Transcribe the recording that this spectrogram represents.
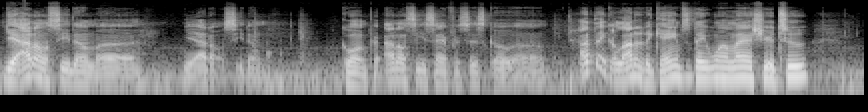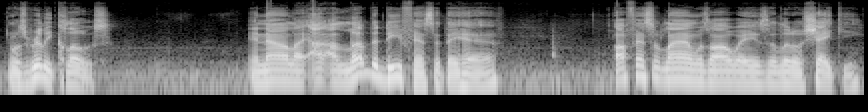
Yeah, I don't see them. Uh, yeah, I don't see them going. I don't see San Francisco. Uh, I think a lot of the games that they won last year too was really close. And now, like, I, I love the defense that they have. Offensive line was always a little shaky.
